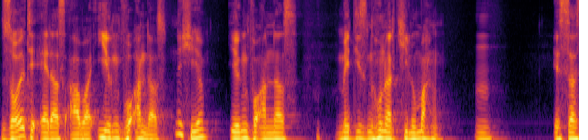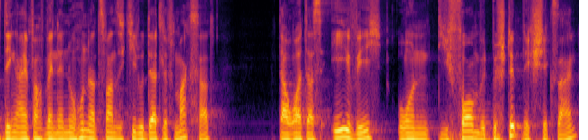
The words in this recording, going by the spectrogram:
sollte er das aber irgendwo anders, nicht hier, irgendwo anders, mit diesen 100 Kilo machen, Hm. ist das Ding einfach, wenn er nur 120 Kilo Deadlift Max hat, dauert das ewig und die Form wird bestimmt nicht schick sein.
